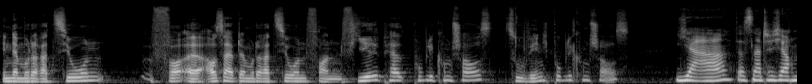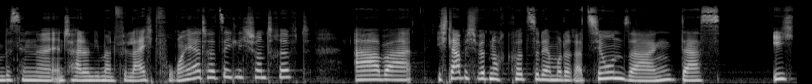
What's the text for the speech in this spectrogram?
in der Moderation, vor, äh, außerhalb der Moderation von viel Publikumshows zu wenig Publikumshows? Ja, das ist natürlich auch ein bisschen eine Entscheidung, die man vielleicht vorher tatsächlich schon trifft. Aber ich glaube, ich würde noch kurz zu der Moderation sagen, dass ich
